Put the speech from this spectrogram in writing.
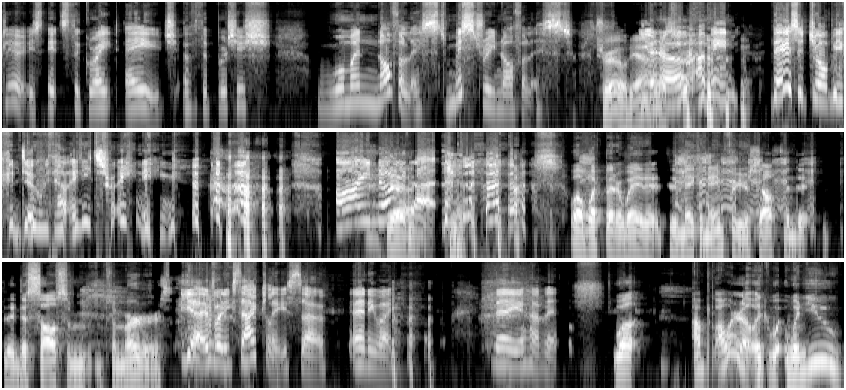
clear: it's, it's the great age of the British woman novelist, mystery novelist. True. Yeah. you know. I mean, there's a job you can do without any training. I know that. well, what better way to, to make a name for yourself than to, than to solve some some murders? yeah, but exactly. So, anyway, there you have it. Well, I, I want to know, like, when you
